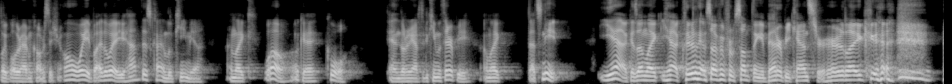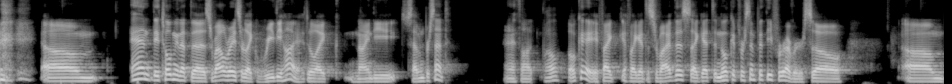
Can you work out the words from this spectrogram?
like while we are having conversation, "Oh wait, by the way, you have this kind of leukemia." I'm like, "Whoa, okay, cool." And they're gonna have to do chemotherapy. I'm like, "That's neat." Yeah, because I'm like, yeah, clearly I'm suffering from something. It better be cancer. like, um, and they told me that the survival rates are like really high. They're like 97%. And I thought, well, okay, if I if I get to survive this, I get to milk it for sympathy forever. So um,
